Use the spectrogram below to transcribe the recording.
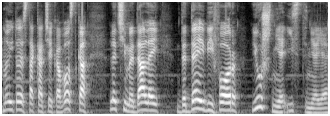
No i to jest taka ciekawostka. Lecimy dalej. The Day Before już nie istnieje.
